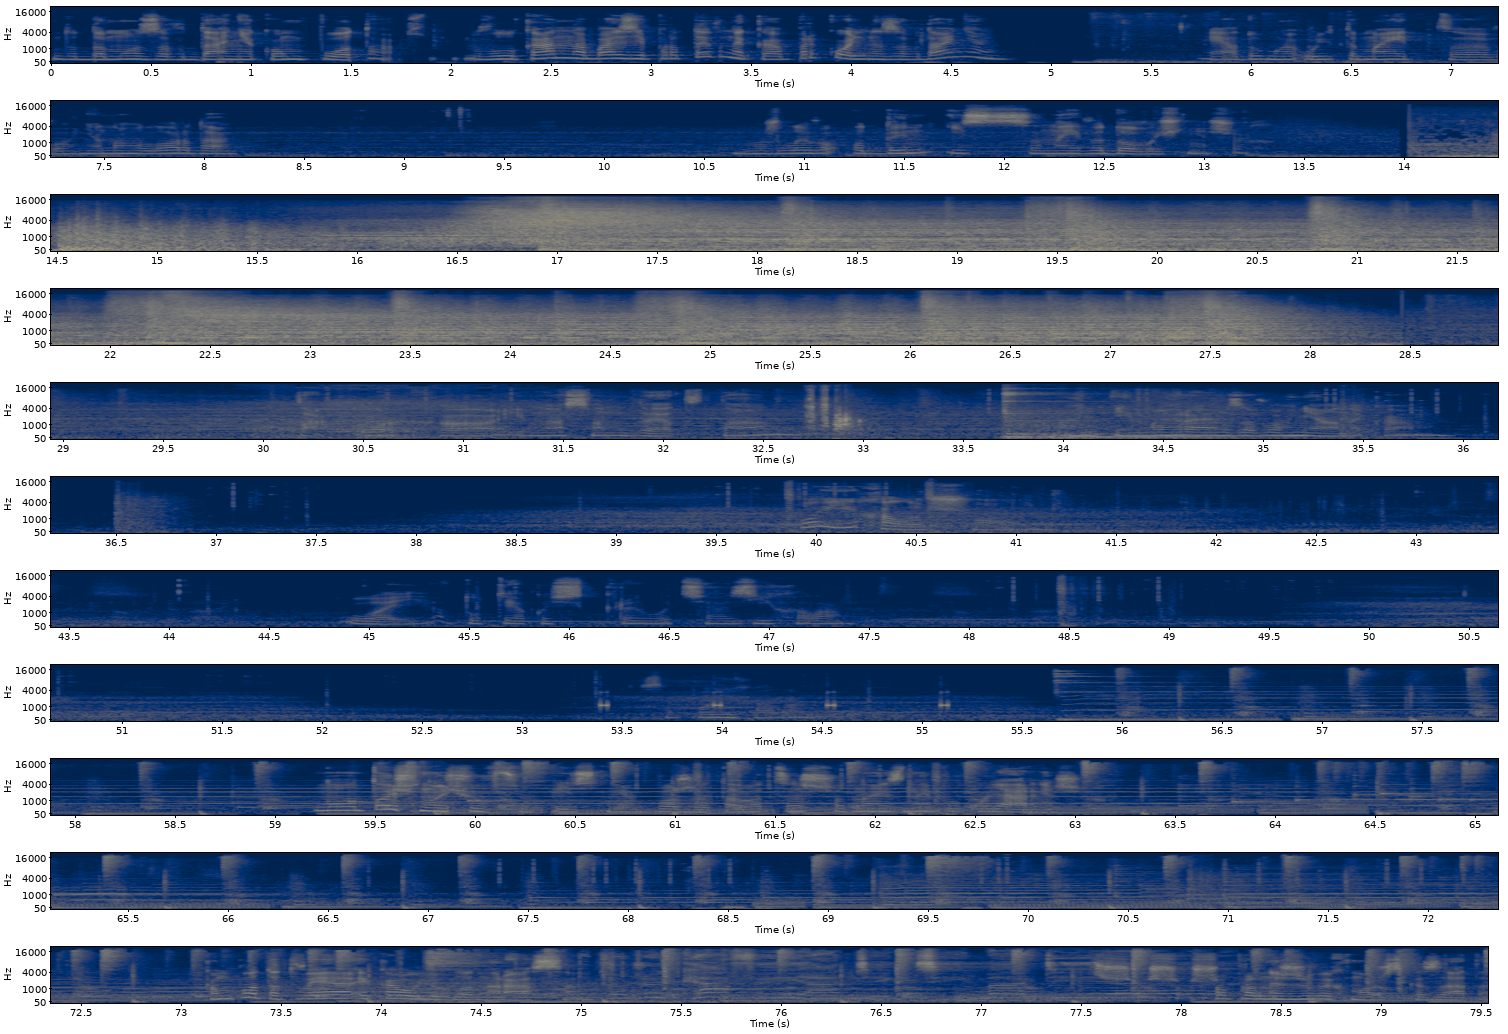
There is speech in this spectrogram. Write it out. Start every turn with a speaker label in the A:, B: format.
A: додамо завдання компота. Вулкан на базі противника прикольне завдання. Я думаю, ультимейт е, вогняного лорда. Можливо, один із найвидовищніших. Ой, а тут якось криво ця з'їхала. Все, поїхала. Ну, точно чув цю пісню. Боже, та це ж одна із найпопулярніших. Компота, твоя яка улюблена раса? Що про неживих можеш сказати?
